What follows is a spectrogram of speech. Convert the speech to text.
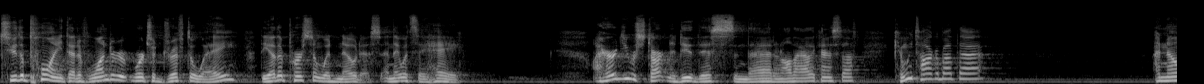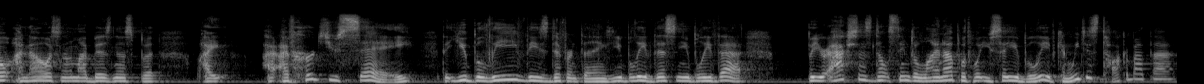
to the point that if one were to drift away, the other person would notice and they would say, Hey, I heard you were starting to do this and that and all that other kind of stuff. Can we talk about that? I know, I know it's none of my business, but I, I've heard you say that you believe these different things, you believe this and you believe that, but your actions don't seem to line up with what you say you believe. Can we just talk about that?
